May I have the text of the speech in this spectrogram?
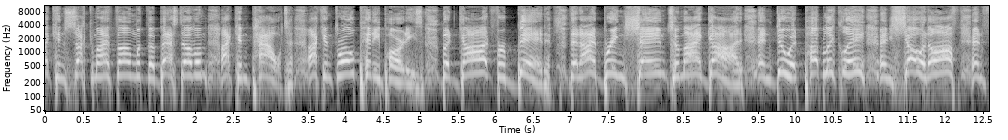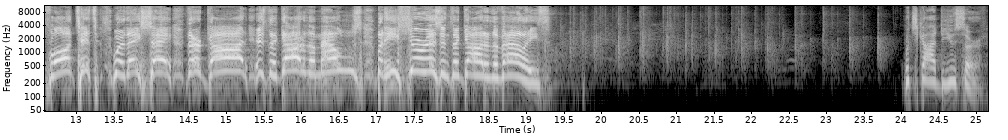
I, can suck my thumb with the best of them. I can pout. I can throw pity parties. But God forbid that I bring shame to my God and do it publicly and show it off and flaunt it where they say their God is the God of the mountains, but he sure isn't the God of the valleys. Which God do you serve?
